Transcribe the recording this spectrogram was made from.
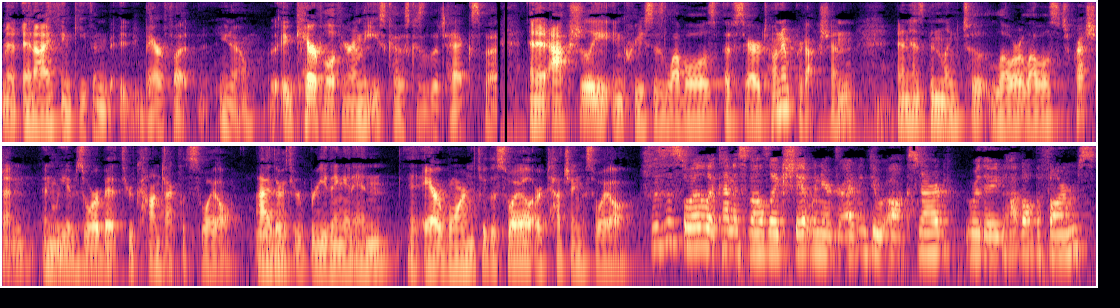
And, I think even barefoot, you know, careful if you're on the East Coast because of the ticks, but and it actually increases levels of serotonin production and has been linked to lower levels of depression. And we absorb it through contact with soil, mm. either through breathing it in, airborne through the soil, or touching the soil. So this is soil that kind of smells like shit when you're driving through Oxnard, where they have all the farms.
